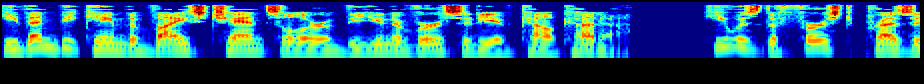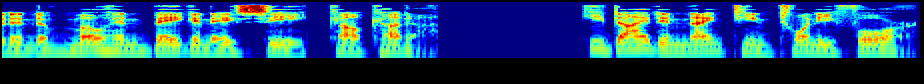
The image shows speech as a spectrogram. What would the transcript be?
He then became the Vice-Chancellor of the University of Calcutta. He was the first president of Mohun Bagan AC, Calcutta. He died in 1924.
